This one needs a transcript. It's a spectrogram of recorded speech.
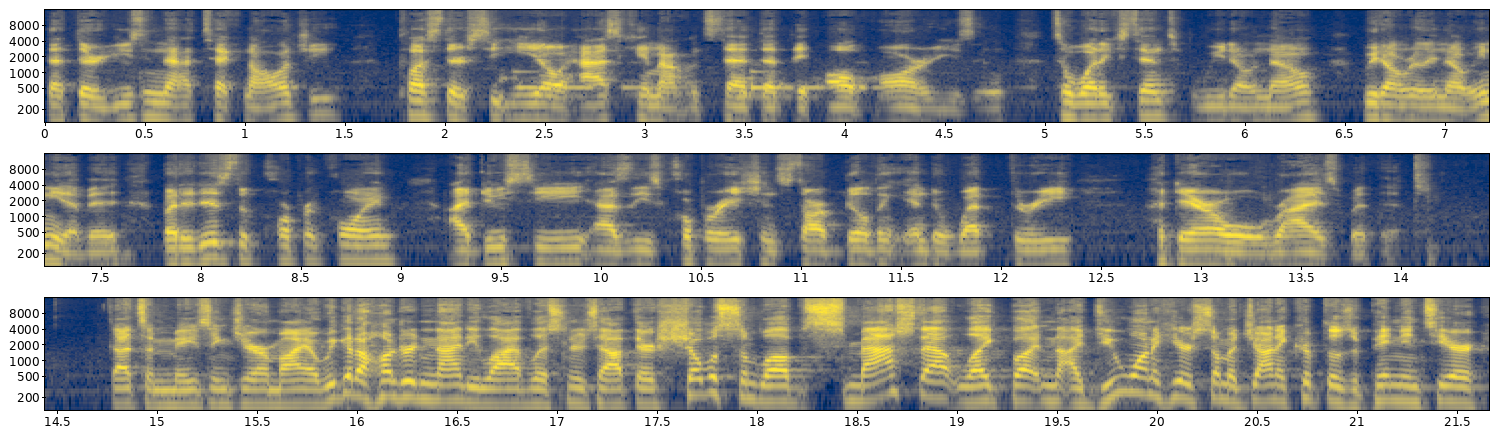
that they're using that technology. Plus, their CEO has came out and said that they all are using. To what extent, we don't know. We don't really know any of it, but it is the corporate coin. I do see as these corporations start building into Web3, Hedera will rise with it. That's amazing, Jeremiah. We got 190 live listeners out there. Show us some love. Smash that like button. I do want to hear some of Johnny Crypto's opinions here.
